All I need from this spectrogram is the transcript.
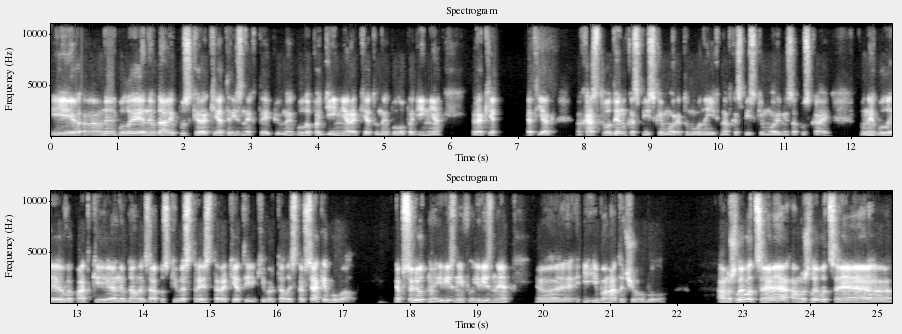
І е, в них були невдалі пуски ракет різних типів, в них було падіння ракет, у них було падіння ракет як Х-101 в Каспійське море, тому вони їх над Каспійським морем і запускають. У них були випадки невдалих запусків С-300 ракети, які вертались. Та всяке бувало. Абсолютно, і різні, і різне, і, і багато чого було. А можливо, це, а можливо, це е,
